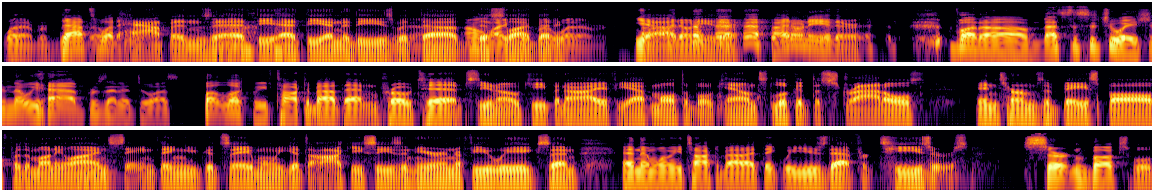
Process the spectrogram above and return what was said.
whatever. That's what happens at the at the end of these with uh, this like live it, betting. whatever. Yeah, I don't either. I don't either. But um, that's the situation that we have presented to us. But look, we've talked about that in pro tips. You know, keep an eye if you have multiple accounts. Look at the straddles in terms of baseball for the money line. Same thing you could say when we get to hockey season here in a few weeks. And and then when we talked about, I think we use that for teasers. Certain books will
